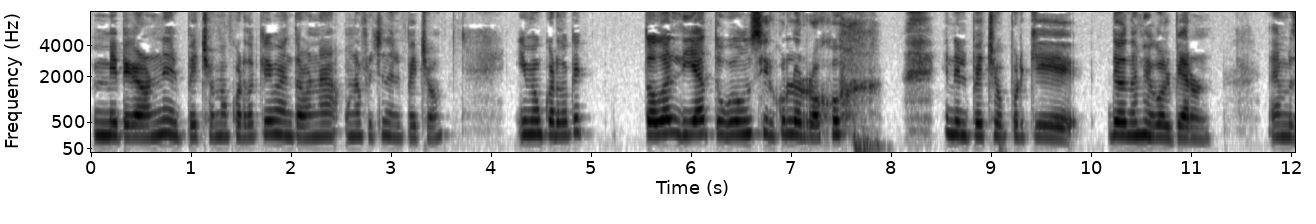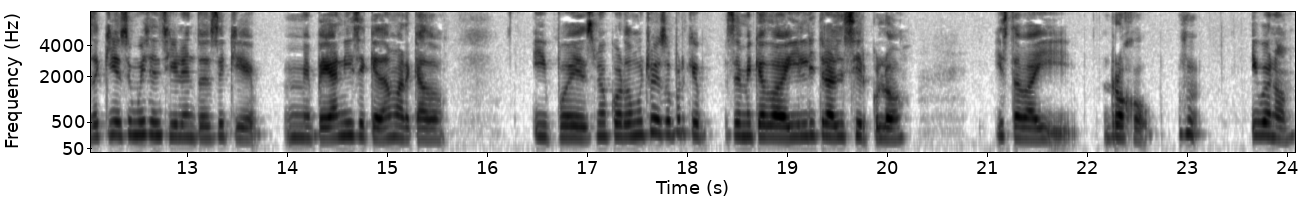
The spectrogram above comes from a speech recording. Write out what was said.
me pegaron en el pecho, me acuerdo que me entraron una, una flecha en el pecho y me acuerdo que todo el día tuve un círculo rojo en el pecho porque de donde me golpearon. Además de que yo soy muy sensible, entonces de que me pegan y se queda marcado. Y pues me acuerdo mucho de eso porque se me quedó ahí literal el círculo y estaba ahí rojo. y bueno,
